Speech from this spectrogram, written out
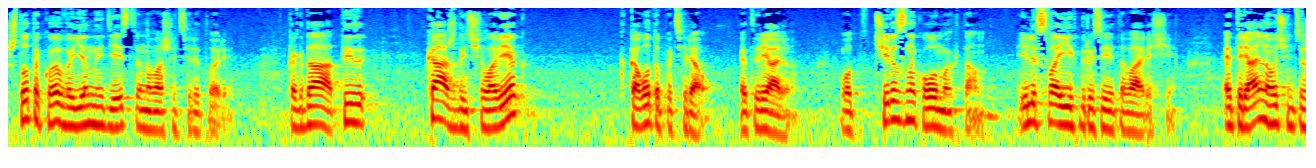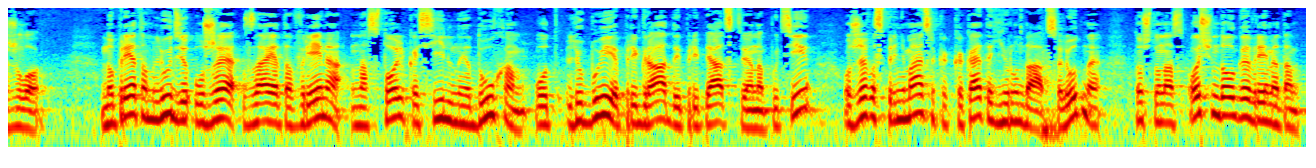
что такое военные действия на вашей территории. Когда ты, каждый человек кого-то потерял. Это реально. Вот через знакомых там, или своих друзей, товарищей. Это реально очень тяжело. Но при этом люди уже за это время настолько сильные духом, вот любые преграды, препятствия на пути уже воспринимаются как какая-то ерунда абсолютная. Потому что у нас очень долгое время там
